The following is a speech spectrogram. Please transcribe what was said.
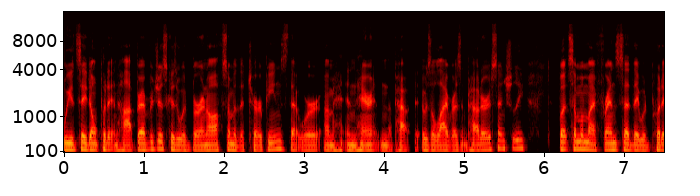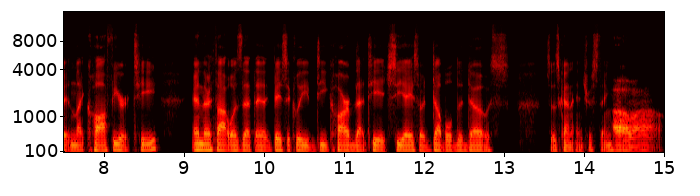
we'd say don't put it in hot beverages because it would burn off some of the terpenes that were um, inherent in the powder. It was a live resin powder essentially. But some of my friends said they would put it in like coffee or tea, and their thought was that they basically decarb that THCA, so it doubled the dose. So it's kind of interesting. Oh wow,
